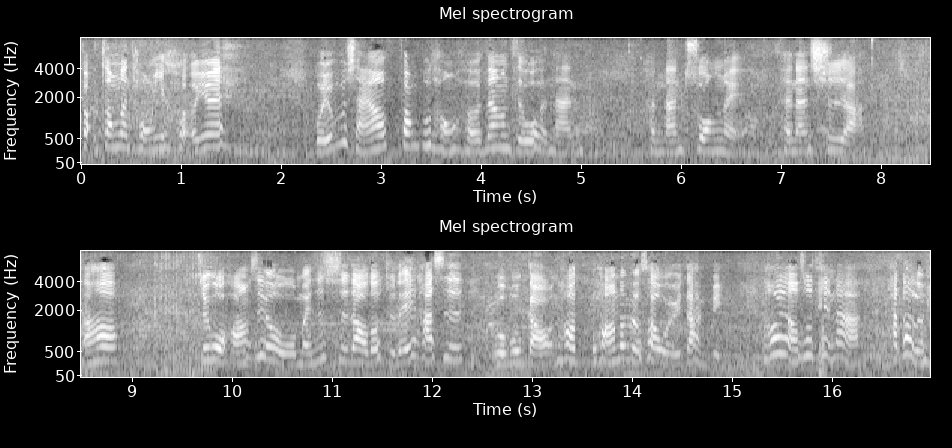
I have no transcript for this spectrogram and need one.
放装在同一盒，因为我又不想要放不同盒，这样子我很难很难装哎，很难吃啊。然后结果好像是因为我每次吃到都觉得，哎，它是萝卜糕，然后我好像都没有吃到鲔鱼蛋饼，然后我想说，天哪，他到底有没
